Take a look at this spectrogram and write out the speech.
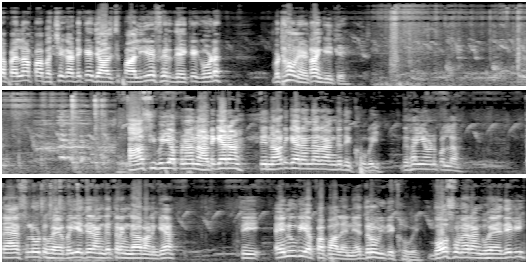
ਤਾਂ ਪਹਿਲਾਂ ਆਪਾਂ ਬੱਚੇ ਕੱਢ ਕੇ ਜਾਲ 'ਚ ਪਾ ਲਈਏ, ਫਿਰ ਦੇ ਕੇ ਗੁੜ ਬਿਠਾਉਣੇ ਆ ਢਾਂਗੀ ਤੇ। ਆ ਸੀ ਬਈ ਆਪਣਾ ਨਾਟ 11 ਤੇ ਨਾਟ 11 ਦਾ ਰੰਗ ਦੇਖੋ ਬਈ। ਦਿਖਾਈ ਹੁਣ ਪੱਲਾ। ਤੈ ਫਲੋਟ ਹੋਇਆ ਬਈ, ਇਹਦੇ ਰੰਗ ਤਿਰੰਗਾ ਬਣ ਗਿਆ। ਤੇ ਇਹਨੂੰ ਵੀ ਆਪਾਂ ਪਾ ਲੈਨੇ ਇਧਰੋਂ ਵੀ ਦੇਖੋ ਬਈ, ਬਹੁਤ ਸੋਹਣਾ ਰੰਗ ਹੋਇਆ ਇਹਦੇ ਵੀ।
